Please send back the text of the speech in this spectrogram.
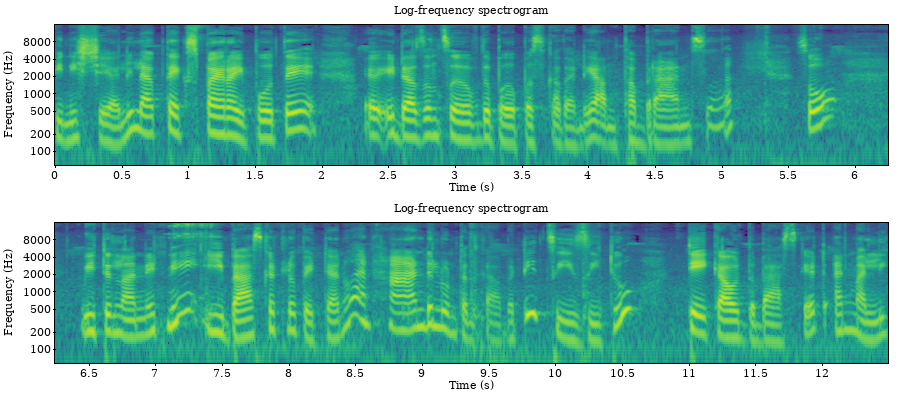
ఫినిష్ చేయాలి. లేకపోతే ఎక్స్పైర్ అయిపోతే it doesn't serve the purpose కదండి అంత బ్రాండ్స్ సో వీటిలన్నిటినీ ఈ బాస్కెట్లో పెట్టాను. అండ్ హ్యాండిల్ ఉంటుంది కాబట్టి it's easy to take out the basket and మళ్ళీ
